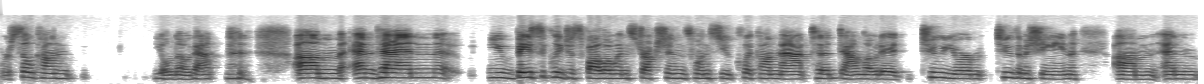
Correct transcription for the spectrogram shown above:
or Silicon, you'll know that. um, and then you basically just follow instructions once you click on that to download it to your to the machine um, and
